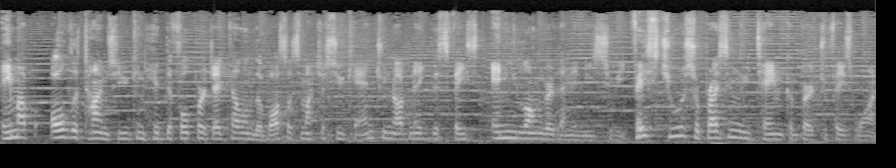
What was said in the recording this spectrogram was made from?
Aim up all the time so you can hit the full projectile on the boss as much as you can to not make this phase any longer than it needs to be. Phase 2 is surprisingly tame compared to phase 1.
